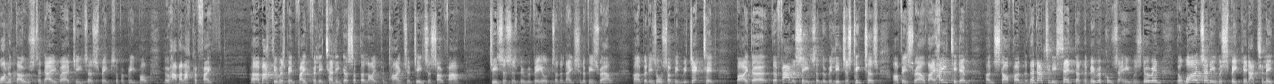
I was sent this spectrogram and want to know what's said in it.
one of those today where Jesus speaks of a people who have a lack of faith. Uh, Matthew has been faithfully telling us of the life and times of Jesus so far. Jesus has been revealed to the nation of Israel, uh, but he's also been rejected by the, the Pharisees and the religious teachers of Israel. They hated him and stuff, and they'd actually said that the miracles that he was doing, the words that he was speaking, actually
